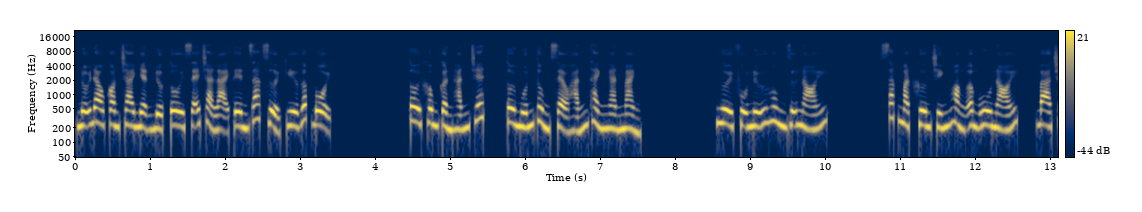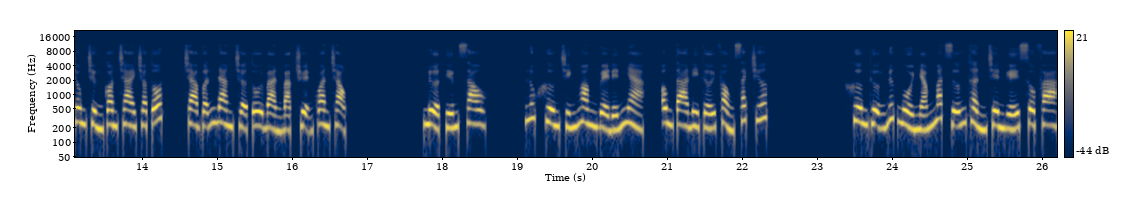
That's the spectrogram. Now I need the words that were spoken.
nỗi đau con trai nhận được tôi sẽ trả lại tên rác rưởi kia gấp bội. Tôi không cần hắn chết, tôi muốn tùng xẻo hắn thành ngàn mảnh. Người phụ nữ hung dữ nói. Sắc mặt Khương Chính Hoàng âm u nói, bà trông chừng con trai cho tốt, cha vẫn đang chờ tôi bàn bạc chuyện quan trọng. Nửa tiếng sau, lúc Khương Chính Hoàng về đến nhà, ông ta đi tới phòng sách trước. Khương Thượng Đức ngồi nhắm mắt dưỡng thần trên ghế sofa,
